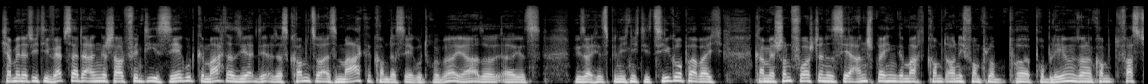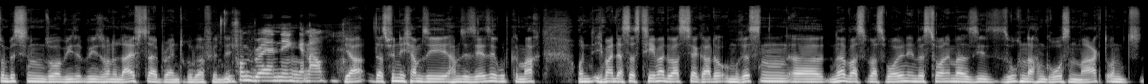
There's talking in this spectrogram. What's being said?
ich habe mir natürlich die Webseite angeschaut, finde die ist sehr gut gemacht. Also das kommt so als Marke kommt das sehr gut rüber. Ja, also äh, jetzt, wie gesagt, jetzt bin ich nicht die Zielgruppe, aber ich kann mir schon vorstellen, dass es sehr ansprechend gemacht, kommt auch nicht vom Pro Problem, sondern kommt fast so ein bisschen so wie, wie so eine Lifestyle-Brand rüber, finde ich. Vom Branding, genau. Ja, das finde ich, haben sie, haben sie sehr, sehr gut gemacht. Und ich meine, dass das Thema, du hast es ja gerade umrissen, äh, ne, was, was wollen Investoren immer? Sie suchen nach einem großen Markt und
